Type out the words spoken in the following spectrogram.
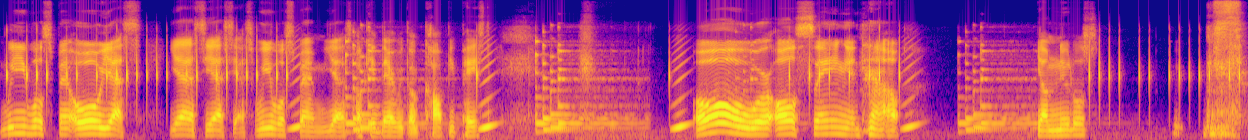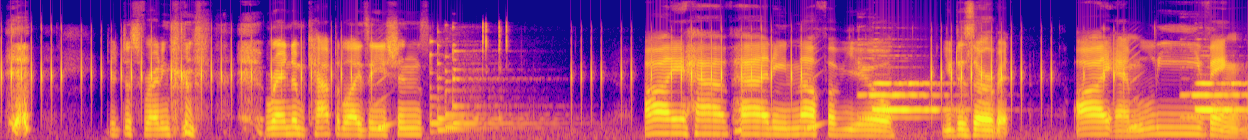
We will spam. Oh, yes. Yes, yes, yes. We will spam. Yes. Okay, there we go. Copy, paste. Oh, we're all saying it now. Yum noodles. You're just writing random capitalizations. I have had enough of you. You deserve it. I am leaving.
